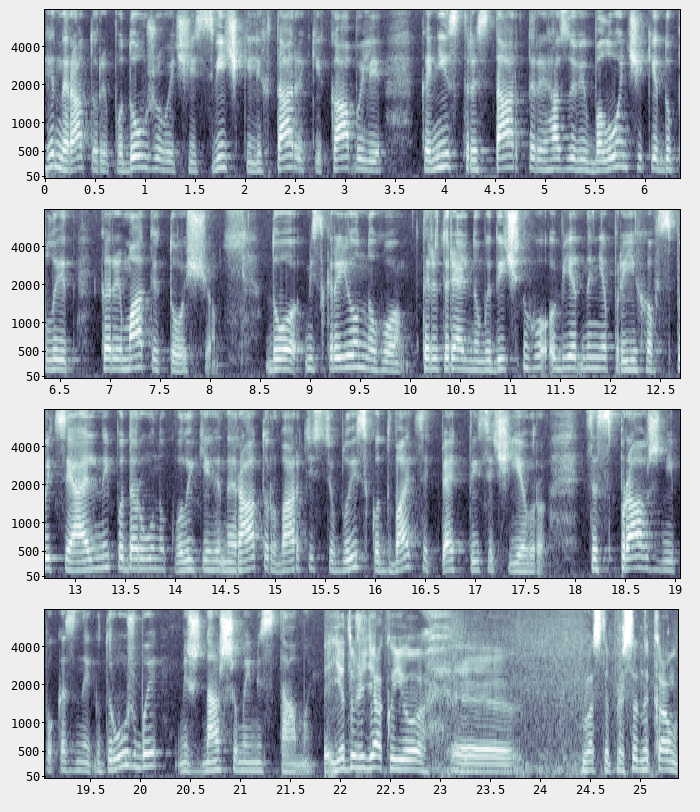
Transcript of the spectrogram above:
генератори, подовжувачі, свічки, ліхтарики, кабелі, каністри, стартери, газові балончики до плит, каремати тощо. До міськрайонного територіально-медичного об'єднання приїхав спеціальний подарунок, великий генератор вартістю близько 25 тисяч євро. Це справжній показник дружби між нашими містами. Я дуже дякую е, власне представникам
